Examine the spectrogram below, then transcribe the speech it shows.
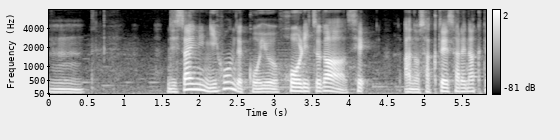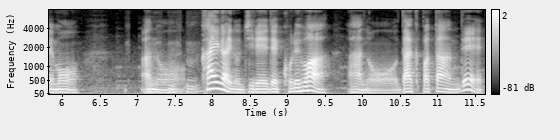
うん。うん。実際に日本でこういう法律がせあの策定されなくてもあの、うんうんうん。海外の事例でこれはあのダークパターンで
